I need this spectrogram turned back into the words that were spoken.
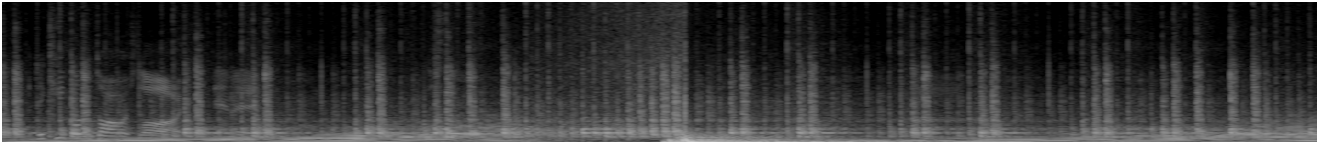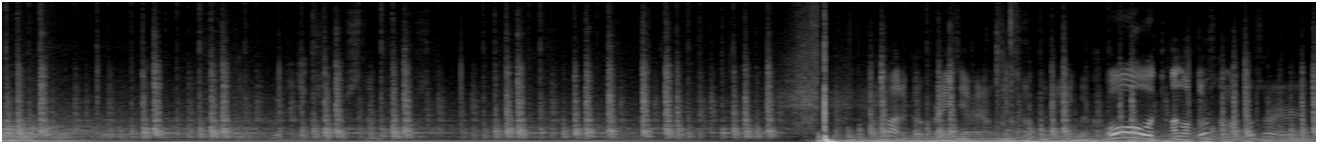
Damn it, They keep all the doors locked. Damn it. About to go crazy if I don't anywhere. Oh, unlock doors, unlock doors. Alright, alright.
